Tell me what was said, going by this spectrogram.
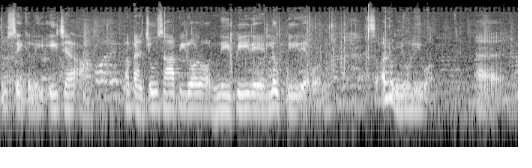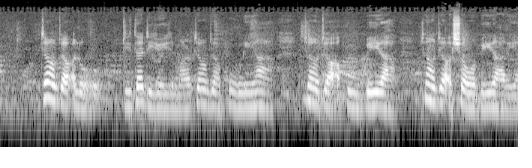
သူစိတ်ကလေးအေးချမ်းအောင်မပန်စူးစမ်းပြီးတော့တော့နေပေးတယ်လှုပ်ပေးတယ်ပေါ့နော်ဆိုအဲ့လိုမျိုးလေးပေါ့အဲကြောင်ကြောင်အဲ့လိုဒီတက်ဒီရွေးချင်မှာကြောင်ကြောင်ပူနေရကြောင်ကြောင်အပူပေးတာကြောင်ကြောင်အလျှော်မပေးတာတွေက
